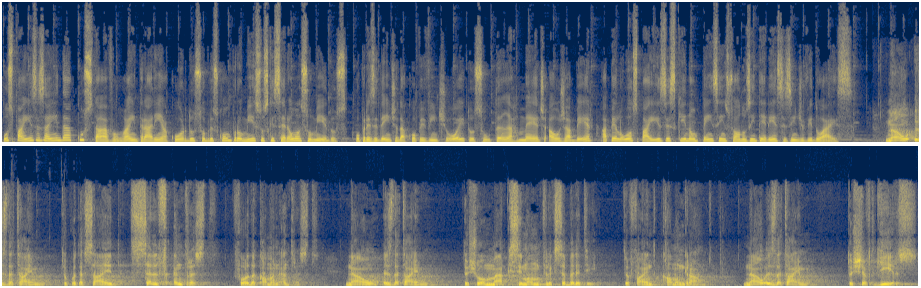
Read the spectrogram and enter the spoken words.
os países ainda custavam a entrar em acordo sobre os compromissos que serão assumidos. O presidente da COP28, Sultan Ahmed Al-Jaber, apelou aos países que não pensem só nos interesses individuais. Now is the time to put aside self-interest for the common interest. Now is the time to show maximum flexibility to find common ground. Now is the time to shift gears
